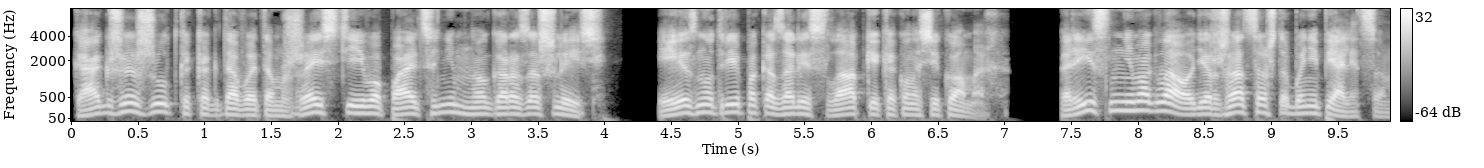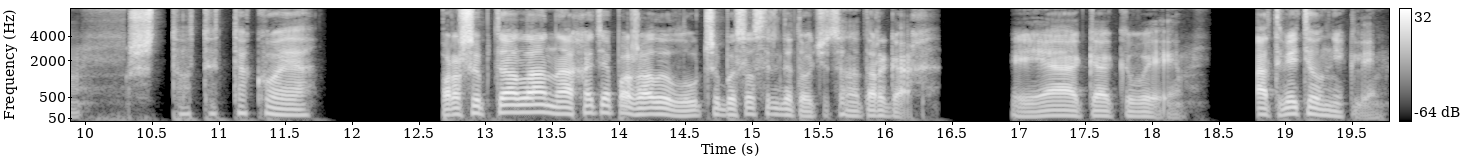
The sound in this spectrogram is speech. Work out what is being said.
Как же жутко, когда в этом жесте его пальцы немного разошлись, и изнутри показались лапки, как у насекомых. Рис не могла удержаться, чтобы не пялиться. «Что ты такое?» Прошептала она, хотя, пожалуй, лучше бы сосредоточиться на торгах. «Я как вы», — ответил Никли.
